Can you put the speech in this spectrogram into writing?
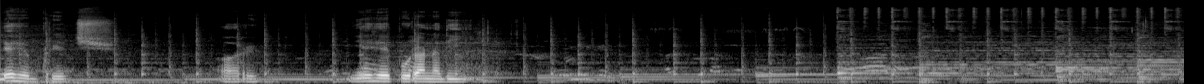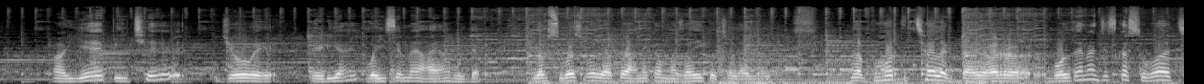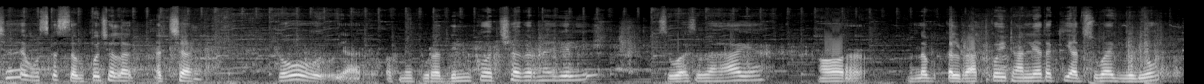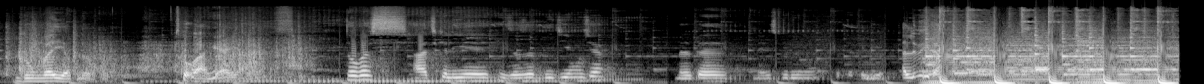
ये है ब्रिज और ये है पूरा नदी। और ये पीछे जो एरिया है, वहीं से मैं आया हूँ इधर। मतलब सुबह सुबह यहाँ पे आने का मज़ा ही कुछ अलग है। मतलब बहुत अच्छा लगता है और बोलते हैं ना, जिसका सुबह अच्छा है, उसका सब कुछ अलग अच्छा है। तो यार, अपने पूरा दिन को अच्छा करने के लिए सुबह सुबह आ गया। और मतलब कल रात को ही ठान लिया था कि आज सुबह एक वीडियो दूँगा ही अपलोड तो आ गया यार। तो बस, आज के लिए इजाज़त दीजिए मुझे। मिलते हैं नेक्स्ट वीडियो में। तब तक के लिए अलविदा।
